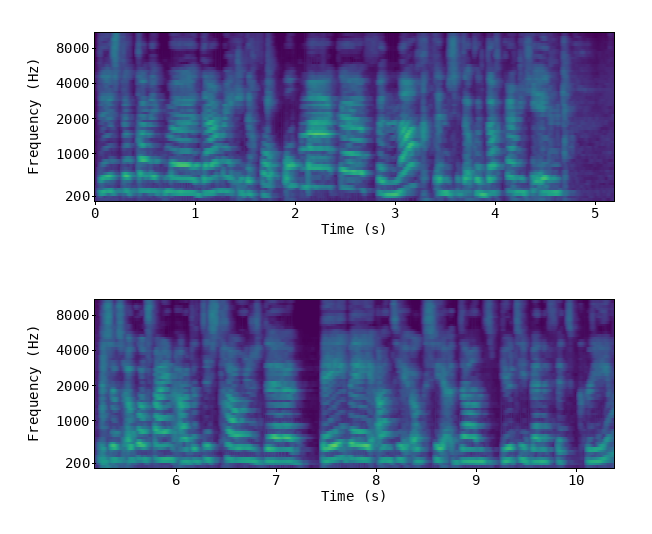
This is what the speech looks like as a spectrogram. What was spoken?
Dus dan kan ik me daarmee in ieder geval opmaken. Vannacht. En er zit ook een dagcremetje in. Dus dat is ook wel fijn. Oh, dat is trouwens de BB Antioxidant Beauty Benefit Cream.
